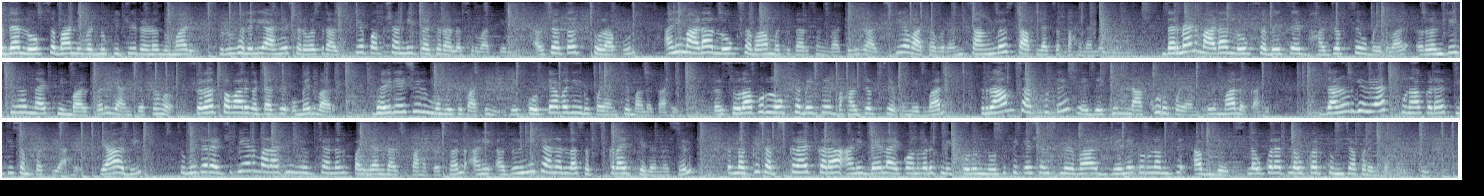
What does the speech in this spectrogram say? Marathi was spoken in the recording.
सध्या लोकसभा निवडणुकीची रणधुमाळी सुरू झालेली आहे. सर्वच राजकीय पक्षांनी प्रचाराला सुरुवात केली. अशातच सोलापूर आणि माडा लोकसभा मतदारसंघातील राजकीय वातावरण चांगलंच तापल्याचं पाहायला मिळतं. दरम्यान माडा लोकसभेचे भाजपचे उमेदवार रणजितसिंह नाईक निंबाळकर यांच्यासह शरद पवार गटाचे उमेदवार धैर्यशील मोहिते पाटील हे कोट्यावधी रुपयांचे मालक आहेत. तर सोलापूर लोकसभेचे भाजपचे उमेदवार राम सातपुते हे देखील लाखो रुपयांचे मालक आहेत. जाणून घेऊयात कुणाकडे किती संपत्ती आहे. त्याआधी तुम्ही जर H P N Marathi news channel पहिल्यांदाच पाहत असाल आणि अजूनही चॅनलला सबस्क्राईब केलं नसेल तर नक्की सबस्क्राईब करा आणि बेल आयकॉनवर क्लिक करून नोटिफिकेशन्स मिळवा जेणेकरून आमचे अपडेट्स लवकरात लवकर तुमच्यापर्यंत पोहोचतील.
